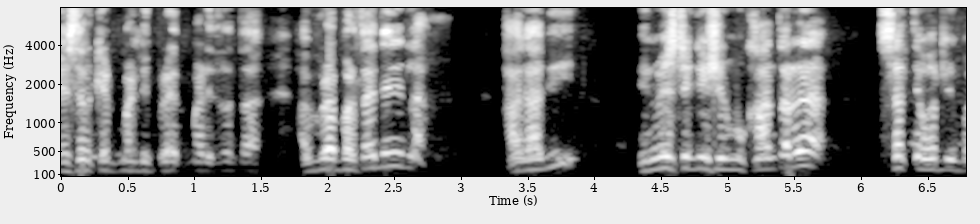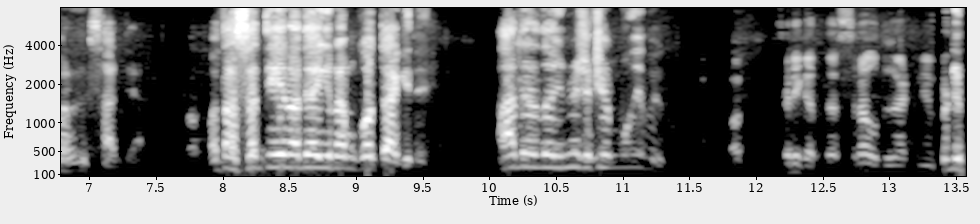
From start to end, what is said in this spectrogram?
ಹೆಸರು ಕೆಟ್ಟ ಮಾಡ್ಲಿಕ್ಕೆ ಪ್ರಯತ್ನ ಮಾಡಿದ್ರಂತ ಅಭಿಪ್ರಾಯ ಬರ್ತಾ ಇದ್ದೇನಿಲ್ಲ ಹಾಗಾಗಿ ಇನ್ವೆಸ್ಟಿಗೇಷನ್ ಮುಖಾಂತರ ಸತ್ಯ ಹೊರಲಿಕ್ಕೆ ಬರಲಿಕ್ಕೆ ಸಾಧ್ಯ. ಮತ್ತೆ ಆ ಸತ್ಯ ಏನದೇ ಆಗಿ ನಮ್ಗೆ ಗೊತ್ತಾಗಿದೆ. ಆದ್ರೆ ಅದು ಇನ್ವೆಸ್ಟಿಗೇಷನ್ ಮುಗಿಬೇಕು. ದಸರಾ ಉದ್ಘಾಟನೆ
